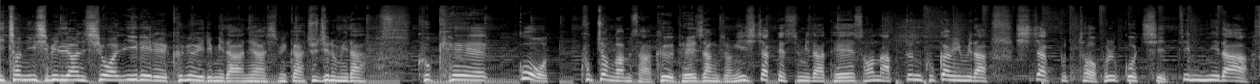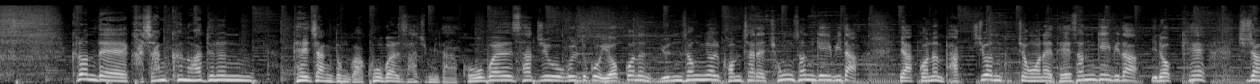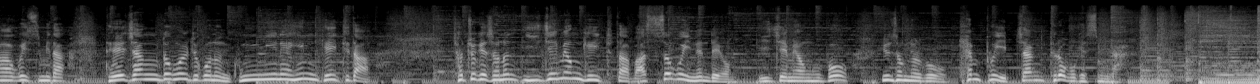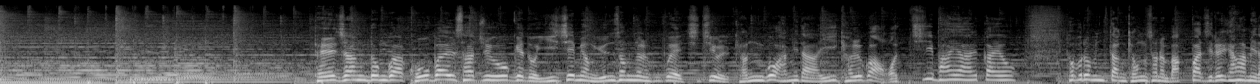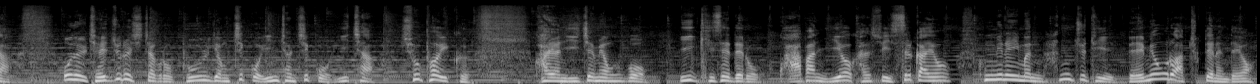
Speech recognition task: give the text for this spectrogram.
2021년 10월 1일 금요일입니다. 안녕하십니까. 주진우입니다. 국회의 꽃 국정감사 그 대장정이 시작됐습니다. 대선 앞둔 국감입니다. 시작부터 불꽃이 띕니다. 그런데 가장 큰 화두는 대장동과 고발 사주입니다. 고발 사주 의혹을 두고 여권은 윤석열 검찰의 총선 개입이다. 야권은 박지원 국정원의 대선 개입이다. 이렇게 주장하고 있습니다. 대장동을 두고는 국민의힘 게이트다. 저쪽에서는 이재명 게이트다 맞서고 있는데요. 이재명 후보, 윤석열 후보 캠프 입장 들어보겠습니다. 대장동과 고발 사주 의혹에도 이재명, 윤석열 후보의 지지율 견고합니다. 이 결과 어찌 봐야 할까요? 더불어민주당 경선은 막바지를 향합니다. 오늘 제주를 시작으로 부울경 찍고 인천 찍고 2차 슈퍼위크 과연 이재명 후보 이 기세대로 과반 이어갈 수 있을까요? 국민의힘은 한 주 뒤 4명으로 압축되는데요.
